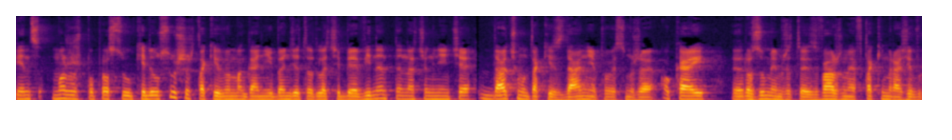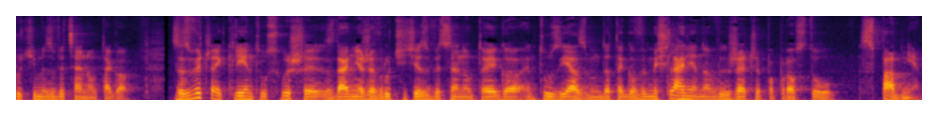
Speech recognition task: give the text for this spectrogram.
więc możesz po prostu, kiedy usłyszysz takie wymaganie i będzie to dla Ciebie ewidentne naciągnięcie, dać mu takie zdanie, powiedzmy, że ok, rozumiem, że to jest ważne, w takim razie wrócimy z wyceną tego. Zazwyczaj klient usłyszy zdanie, że wrócicie z wyceną, to jego entuzjazm do tego wymyślania nowych rzeczy po prostu spadnie.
